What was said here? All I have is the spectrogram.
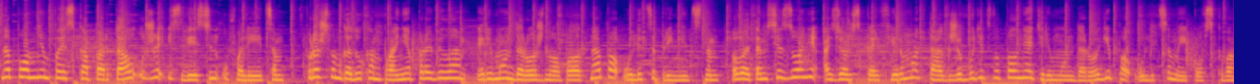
Напомним, ПСК-портал уже известен уфалейцам. В прошлом году компания провела ремонт дорожного полотна по улице Примицына. В этом сезоне озерская фирма также будет выполнять ремонт дороги по улице Маяковского.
